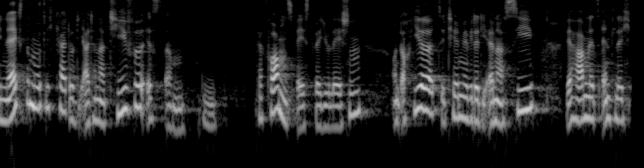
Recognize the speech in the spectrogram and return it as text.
Die nächste Möglichkeit oder die Alternative ist ähm, die Performance-Based Regulation. Und auch hier zitieren wir wieder die NRC. Wir haben letztendlich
